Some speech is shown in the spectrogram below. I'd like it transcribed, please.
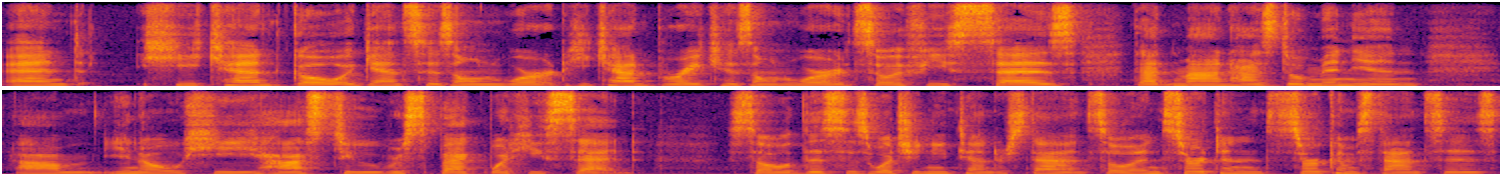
And he can't go against his own word. He can't break his own word. So if he says that man has dominion, um, you know, he has to respect what he said. So this is what you need to understand. So in certain circumstances,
